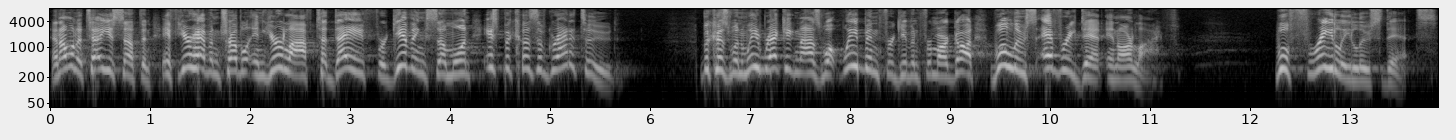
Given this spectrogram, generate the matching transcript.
And I want to tell you something. If you're having trouble in your life today forgiving someone, it's because of gratitude. Because when we recognize what we've been forgiven from our God, we'll loose every debt in our life. We'll freely loose debts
